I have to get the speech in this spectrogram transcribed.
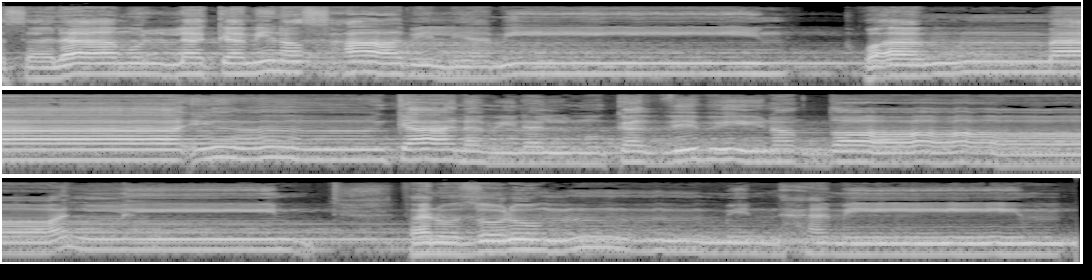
فسلام لك من أصحاب اليمين. وأما إن كان من المكذبين الضالين فنزل من حميم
